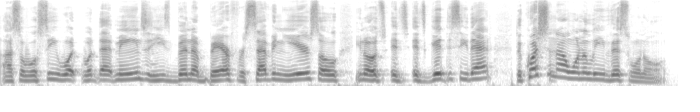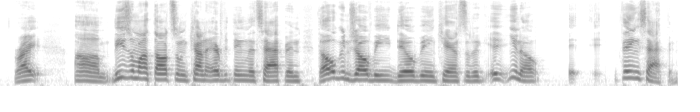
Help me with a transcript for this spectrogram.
uh, so we'll see what what that means he's been a bear for seven years. So, you know, it's it's, it's good to see that. The question I want to leave this one on, right? Um, these are my thoughts on kind of everything that's happened. The Ogunjobi deal being canceled, it, you know, it, it, things happen.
